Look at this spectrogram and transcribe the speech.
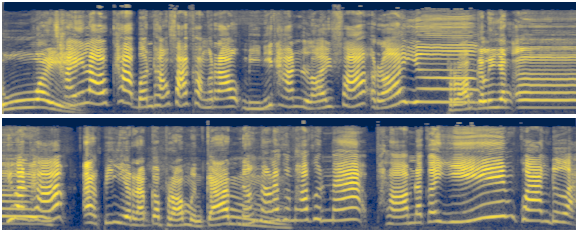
ด้วย ใช่แล้วค่ะบนท้องฟ้าของเรามีนิทานลอยฟ้าร้อยยืนพร้อมกันหรือยังเอ่ยพี่วันครับ อะพี่ยีรับก็พร้อมเหมือนกัน น้องๆและคุณพ่อคุณแม่ พร้อมแล้วก็ยิ้มกว้างด้วย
